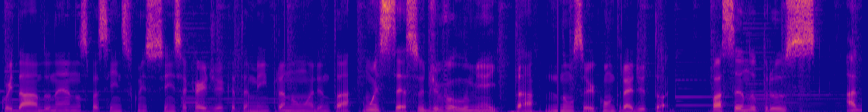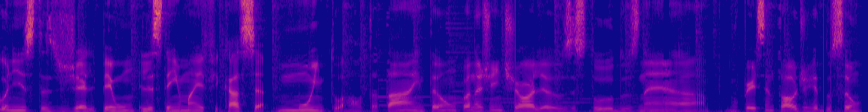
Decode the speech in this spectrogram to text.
cuidado, né, nos pacientes com insuficiência cardíaca também para não orientar um excesso de volume aí, tá? Não ser contraditório. Passando para os agonistas de GLP-1, eles têm uma eficácia muito alta, tá? Então, quando a gente olha os estudos, né, a, o percentual de redução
